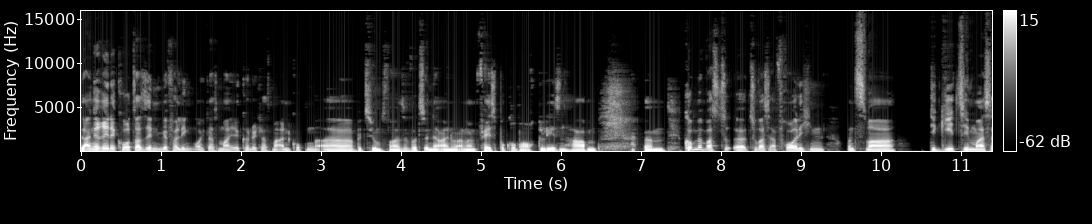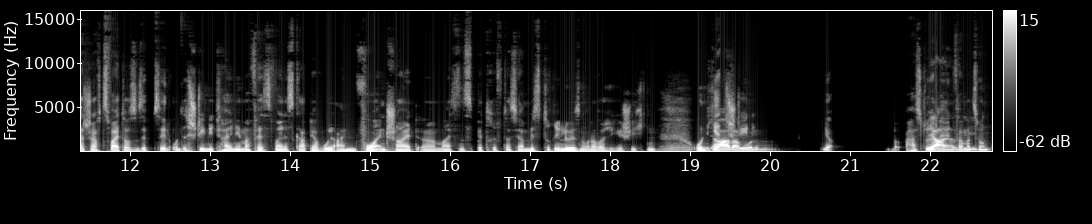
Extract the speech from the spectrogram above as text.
Lange Rede, kurzer Sinn, wir verlinken euch das mal, ihr könnt euch das mal angucken, äh, beziehungsweise wird es in der einen oder anderen Facebook-Gruppe auch gelesen haben. Ähm, kommen wir was zu, äh, zu was Erfreulichen, und zwar die GC-Meisterschaft 2017 und es stehen die Teilnehmer fest, weil es gab ja wohl einen Vorentscheid, äh, meistens betrifft das ja Mystery-Lösen oder solche Geschichten. Und ja, jetzt da stehen- wurden, Hast du da ja, mehr also Informationen?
